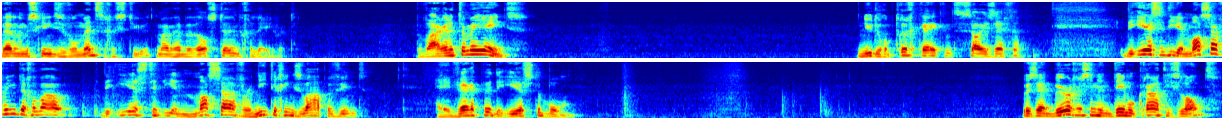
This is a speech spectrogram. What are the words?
We hebben misschien niet zoveel mensen gestuurd, maar we hebben wel steun geleverd. We waren het ermee eens. Nu erop terugkijkend zou je zeggen: de eerste die een massavernietigingswapen, de vindt, hij werpen de eerste bom. We zijn burgers in een democratisch land.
